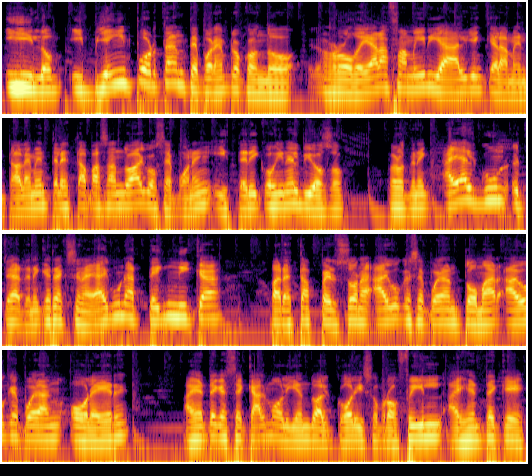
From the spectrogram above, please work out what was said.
Y, lo, y bien importante, por ejemplo, cuando rodea a la familia a alguien que lamentablemente le está pasando algo, se ponen histéricos y nerviosos, pero tiene, hay algún, o sea, tienen que reaccionar. ¿Hay alguna técnica para estas personas? Algo que se puedan tomar, algo que puedan oler. Hay gente que se calma oliendo alcohol, isoprofil. Hay gente que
